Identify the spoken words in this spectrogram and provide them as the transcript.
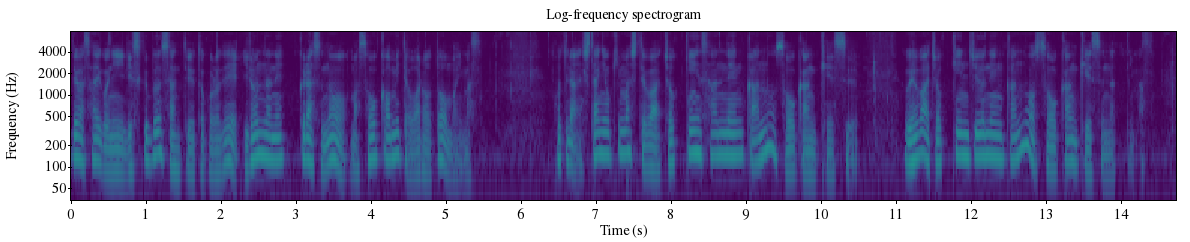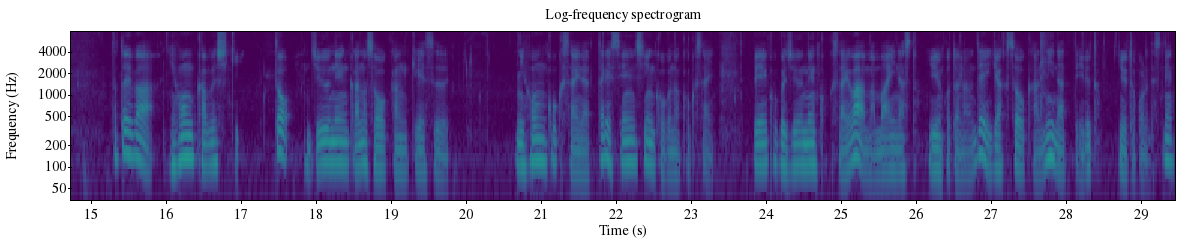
では最後にリスク分散というところでいろんなねクラスの、まあ、相関を見て終わろうと思います。こちら下に置きましては直近3年間の相関係数上は直近10年間の相関係数になっています例えば日本株式と10年間の相関係数日本国債だったり先進国の国債米国10年国債はまマイナスということなので逆相関になっているというところですね。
